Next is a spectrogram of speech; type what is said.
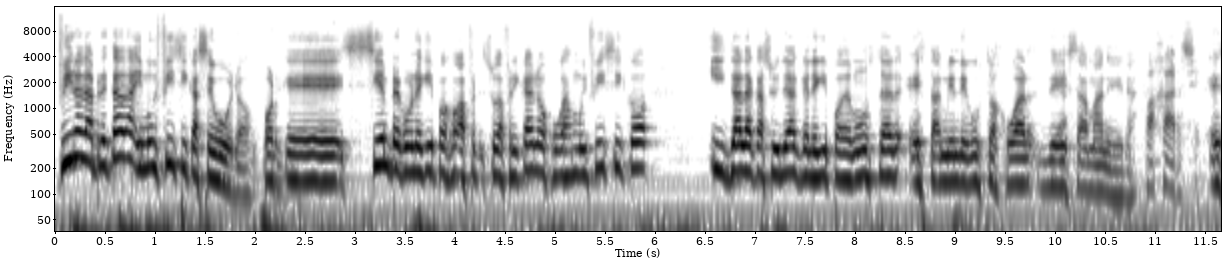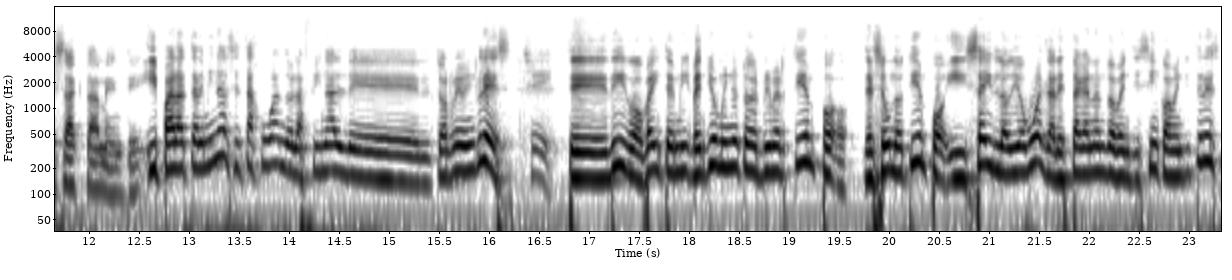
Final apretada y muy física seguro, porque siempre con un equipo af- sudafricano jugás muy físico y da la casualidad que el equipo de Munster es también le gusta jugar de esa manera. Fajarse. Exactamente. Y para terminar, se está jugando la final del torneo inglés. Sí. Te digo, 20, mi- 21 minutos del primer tiempo, del segundo tiempo, y 6 lo dio vuelta, le está ganando 25 a 23.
